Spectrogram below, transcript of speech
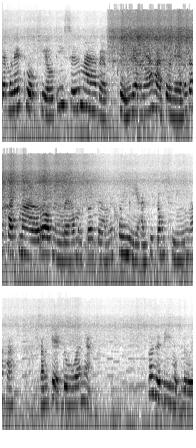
แต่เมล็ดถั่วเขียวที่ซื้อมาแบบถุงอย่างเนี้ยค่ะ ส่วนใหญ่เขาจะคัดมารอบหนึ่งแล้ว มันก็จะไม่ค่อยมีอันที่ต้องทิ้งนะคะ สังเกตดูว่าเนี่ย ก็จะดีหมดเลย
